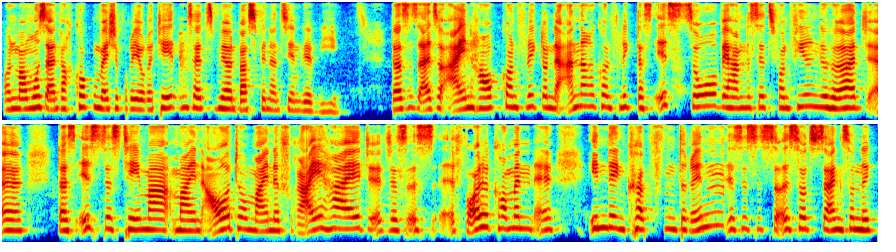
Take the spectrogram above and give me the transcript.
Und man muss einfach gucken, welche Prioritäten setzen wir und was finanzieren wir wie. Das ist also ein Hauptkonflikt. Und der andere Konflikt, das ist so, wir haben das jetzt von vielen gehört, äh, das ist das Thema mein Auto, meine Freiheit. Das ist äh, vollkommen äh, in den Köpfen drin. Es ist sozusagen so eine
